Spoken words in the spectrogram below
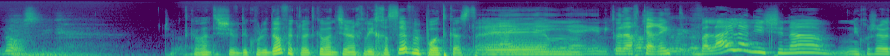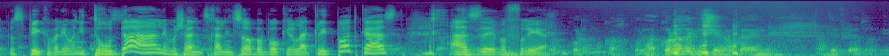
לא מספיק. התכוונתי שיבדקו לי דופק, לא התכוונתי שאני הולכת להיחשף בפודקאסט. נקודה מחקרית. בלילה אני ישנה, אני חושבת מספיק, אבל אם אני טרודה, למשל, אני צריכה לנסוע בבוקר להקליט פודקאסט, אז זה מפריע. כולנו כך, כל הרגישים הם כאלה. עדיף להיות רגיש.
